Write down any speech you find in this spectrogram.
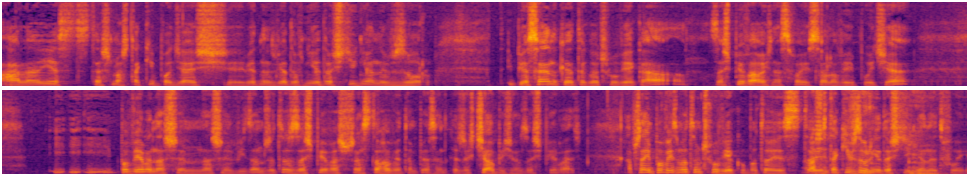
Ale jest też, masz taki, powiedziałeś w jednym z wywiadów, niedościgniony wzór. I piosenkę tego człowieka zaśpiewałeś na swojej solowej płycie. I, i, i powiemy naszym, naszym widzom, że też zaśpiewasz w Częstochowie tę piosenkę, że chciałbyś ją zaśpiewać. A przynajmniej powiedzmy o tym człowieku, bo to jest, to Właśnie jest taki wzór niedościgniony twój.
